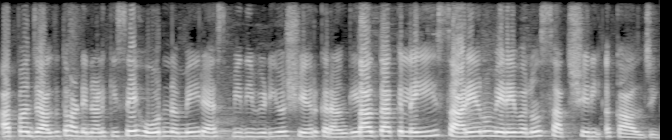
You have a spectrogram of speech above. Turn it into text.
ਆਪਾਂ ਜਲਦ ਤੁਹਾਡੇ ਨਾਲ ਕਿਸੇ ਹੋਰ ਨਵੀਂ ਰੈਸਪੀ ਦੀ ਵੀਡੀਓ ਸ਼ੇਅਰ ਕਰਾਂਗੇ। ਤਦ ਤੱਕ ਲਈ ਸਾਰਿਆਂ ਨੂੰ ਮੇਰੇ ਵੱਲੋਂ ਸਤਿ ਸ਼੍ਰੀ ਅਕਾਲ ਜੀ।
